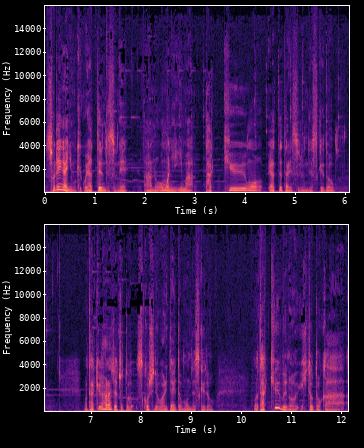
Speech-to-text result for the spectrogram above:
それ以外にも結構やってるんですよね。あの、主に今、卓球もやってたりするんですけど、まあ、卓球の話はちょっと少しで終わりたいと思うんですけど、まあ、卓球部の人とか、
